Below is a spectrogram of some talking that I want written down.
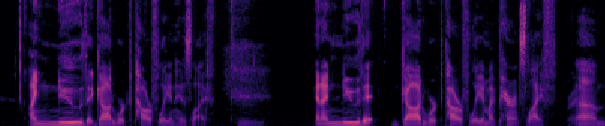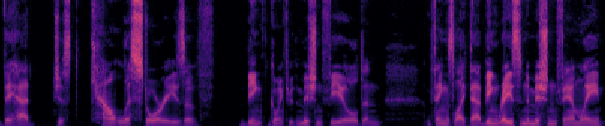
I knew that God worked powerfully in his life, hmm. and I knew that God worked powerfully in my parents' life. Right. Um, they had just countless stories of being going through the mission field and things like that. Being raised in a mission family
